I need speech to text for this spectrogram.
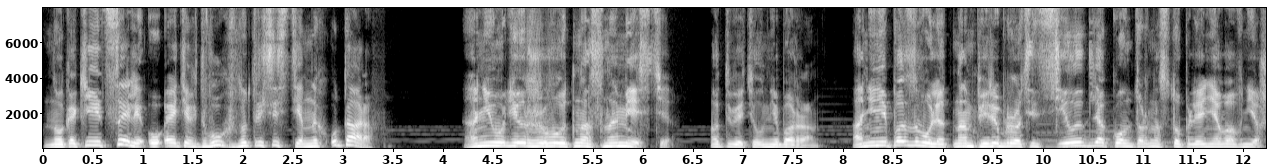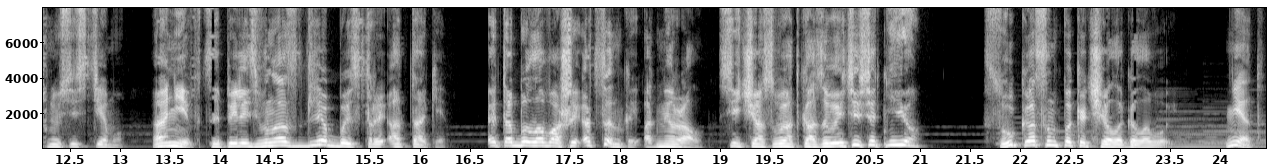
Но какие цели у этих двух внутрисистемных ударов? «Они удерживают нас на месте», — ответил Небаран. «Они не позволят нам перебросить силы для контрнаступления во внешнюю систему. Они вцепились в нас для быстрой атаки. Это было вашей оценкой, адмирал. Сейчас вы отказываетесь от нее?» Сукасан покачала головой. «Нет,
